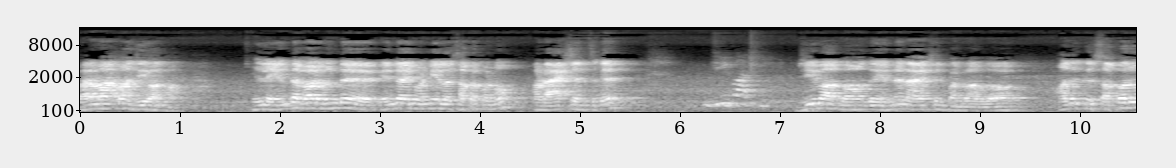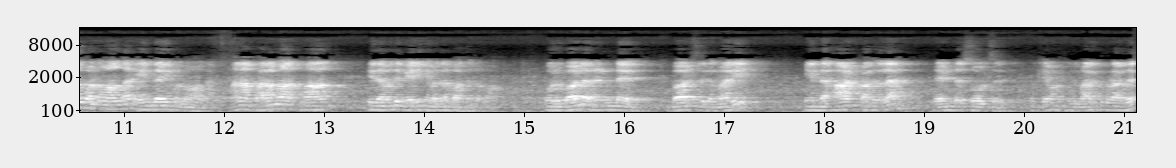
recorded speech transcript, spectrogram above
பரமாத்மா. ஜீவாத்மா. இதுல எந்த பேர்டு வந்து என்ஜாய் பண்ணி இல்லை சஃபர் பண்ணும்? அவனோட ஆக்ஷன்ஸுக்கு ஜீவாத்மா. ஜீவாத்மா வந்து என்னென்ன ஆக்ஷன் பண்றாங்களோ அதுக்கு சஃபரும் பண்ணுவாங்க என்ஜாயும் பண்ணுவாங்க. ஆனா பரமாத்மா இதை வந்து வேடிக்கை வந்து பார்த்துட்டு இருப்பான். ஒரு பேர்டில் ரெண்டு பேர்ட்ஸ் இருக்க மாதிரி இந்த ஹார்ட் பக்கத்துல ரெண்டு சோல்ஸ் இருக்கு. ஓகேவா இது மறக்கக்கூடாது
